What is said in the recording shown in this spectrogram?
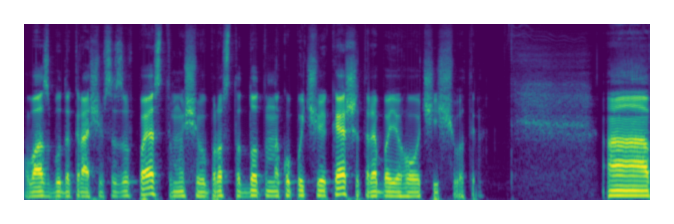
У вас буде краще все з FPS, тому що ви просто дота накопичує кеш і треба його очищувати. А,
